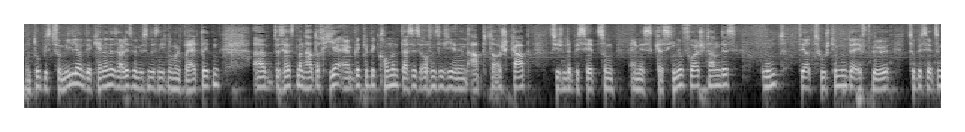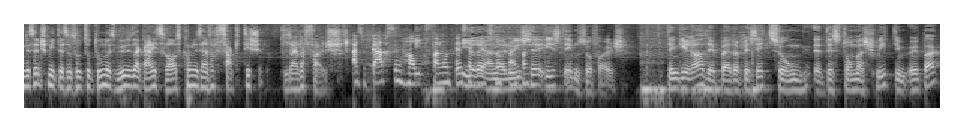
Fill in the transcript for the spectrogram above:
Und du bist Familie und wir kennen das alles, wir müssen das nicht nochmal breitreten. Äh, das heißt, man hat auch hier Einblicke bekommen, dass es offensichtlich einen Abtausch gab zwischen der Besetzung eines Casino-Vorstandes und der Zustimmung der FPÖ zur Besetzung des Herrn Schmidt. Also so zu tun, als würde da gar nichts rauskommen, ist einfach faktisch leider falsch. Also gab es den Hauptfang und deshalb Ihre Analyse ist ebenso falsch. Denn gerade bei der Besetzung äh, des Thomas Schmidt im ÖBAG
